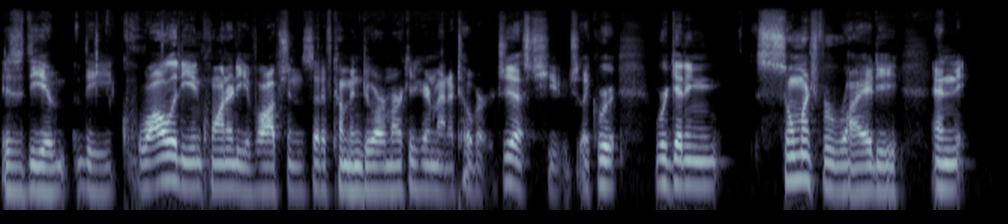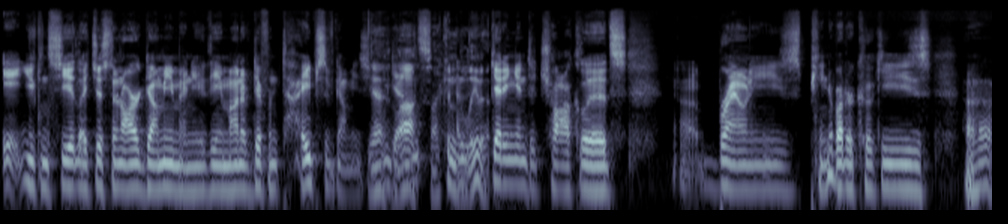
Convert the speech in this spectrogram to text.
is the um, the quality and quantity of options that have come into our market here in Manitoba are just huge. Like we're we're getting so much variety and. It, you can see it like just in our gummy menu, the amount of different types of gummies you Yeah, can get lots. I couldn't believe it. getting into chocolates, uh, brownies, peanut butter cookies. Uh,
